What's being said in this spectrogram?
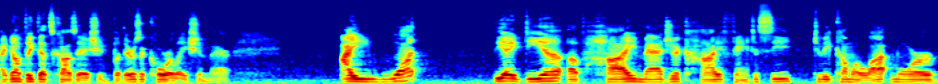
I don't think that's causation, but there's a correlation there. I want the idea of high magic, high fantasy to become a lot more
